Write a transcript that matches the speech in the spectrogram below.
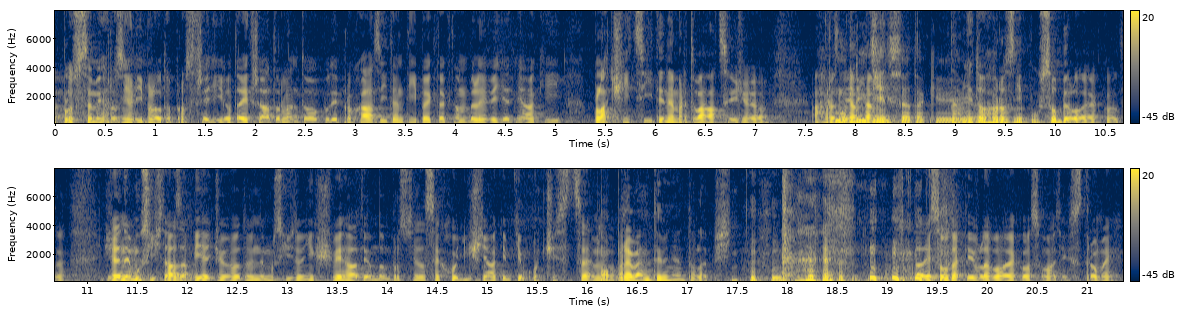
Plus se mi hrozně líbilo to prostředí. Jo. Tady třeba tohle, kudy prochází ten týpek, tak tam byly vidět nějaký plačící ty nemrtváci, že jo. A hrozně na modlící mě, se taky. na mě to hrozně působilo, jako to, že nemusíš teda zabíjet, že jo, to nemusíš do nich švihat, jenom tam prostě zase chodíš nějakým tím očistcem. No, preventivně je to lepší. Tady jsou taky vlevo, jako jsou na těch stromech.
